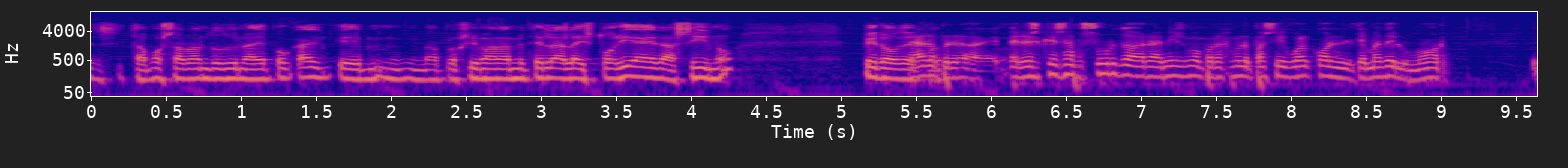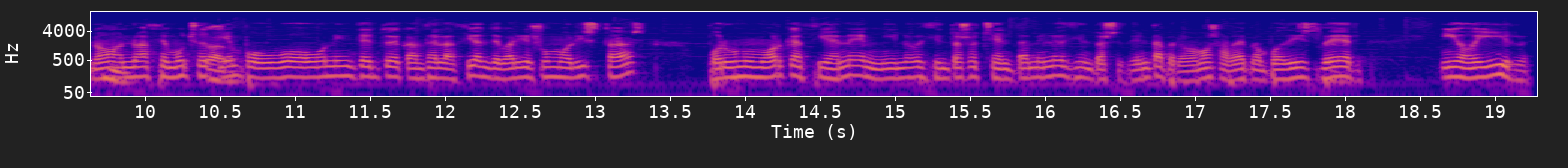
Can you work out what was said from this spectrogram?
Estamos hablando de una época en que mm, aproximadamente la, la historia era así no pero claro, pero, pero, es que es absurdo ahora mismo, por ejemplo, pasa igual con el tema del humor. No, mm, no hace mucho tiempo hubo un intento de cancelación de varios humoristas por un humor que hacían en 1980, 1970, pero vamos a ver, no podéis ver ni oír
